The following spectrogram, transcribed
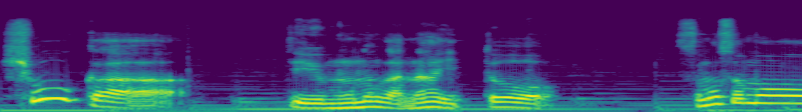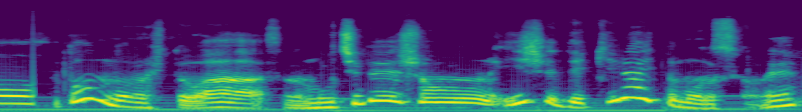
評価っていうものがないとそもそもほとんどの人はそのモチベーション維持できないと思うんですよね。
